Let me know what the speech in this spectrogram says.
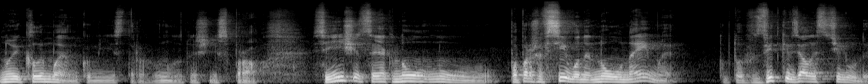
Ну і Клименко, міністр внутрішніх справ. Всі інші це як ну, ну по-перше, всі вони ноунейми. Тобто, звідки взялись ці люди?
